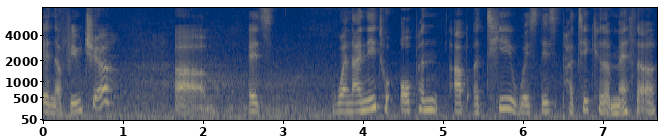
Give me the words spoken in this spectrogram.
in the future. Um, it's when I need to open up a tea with this particular method,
